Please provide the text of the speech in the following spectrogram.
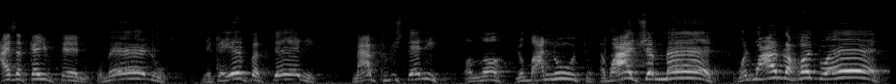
عايز اتكيف تاني. وماله؟ نكيفك تاني. معاك فلوس تاني؟ الله يبقى عنوته ابو عاش شمات والمعاملة خد وهات.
